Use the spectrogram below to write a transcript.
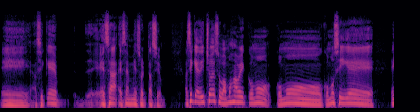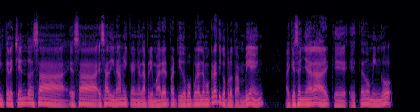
Eh, así que esa, esa es mi exhortación. Así que dicho eso, vamos a ver cómo, cómo, cómo sigue encrechendo esa, esa, esa dinámica en la primaria del Partido Popular Democrático, pero también hay que señalar que este domingo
